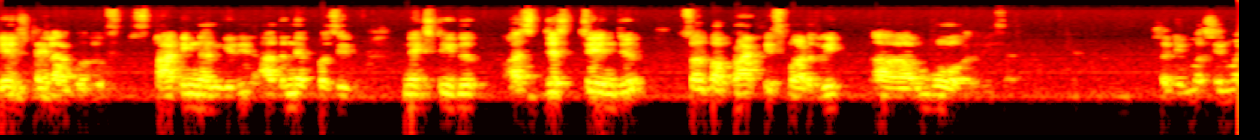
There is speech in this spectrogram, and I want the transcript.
ಹೇರ್ ಸ್ಟೈಲ್ ಆಗ್ಬೋದು. ಸ್ಟಾರ್ಟಿಂಗ್ ನನ್ಗೆ ಅದನ್ನೇ ಪ್ರೊಸೀಡ್ ನೆಕ್ಸ್ಟ್ ಇದು ಜಸ್ಟ್ ಚೇಂಜ್ ಸ್ವಲ್ಪ ಪ್ರಾಕ್ಟೀಸ್ ಮಾಡಿದ್ವಿ ಮೂವ್ ಆಗಿದ್ವಿ ಸರ್. ಸೊ ನಿಮ್ಮ ಸಿನಿಮಾ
